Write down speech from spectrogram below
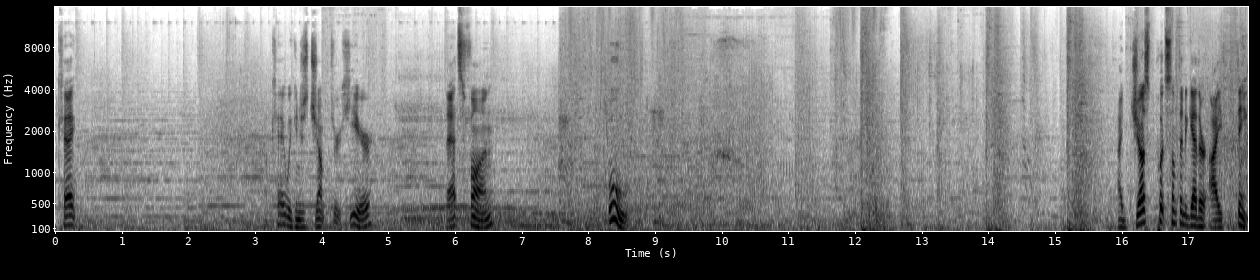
Okay. Okay, we can just jump through here. That's fun. Ooh. I just put something together, I think.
